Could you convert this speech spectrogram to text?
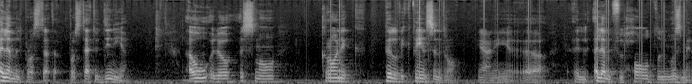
ألم البروستاتا prostatodynia. أو له اسمه chronic pelvic pain syndrome يعني الألم في الحوض المزمن.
